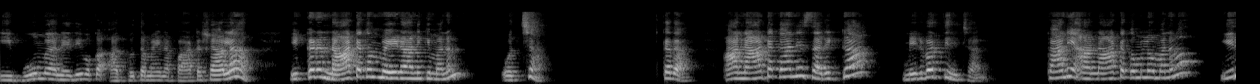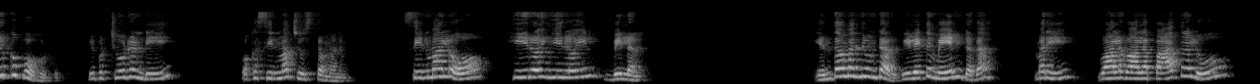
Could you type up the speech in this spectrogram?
ఈ భూమి అనేది ఒక అద్భుతమైన పాఠశాల. ఇక్కడ నాటకం వేయడానికి మనం వచ్చాం. కదా? ఆ నాటకాన్ని సరిగ్గా నిర్వర్తించాలి. కానీ ఆ నాటకంలో మనం ఇరుక్కుపోకూడదు. ఇప్పుడు చూడండి ఒక సినిమా చూస్తాం మనం. సినిమాలో హీరో హీరోయిన్ విలన్. ఎంతోమంది ఉంటారు. వీళ్ళైతే మెయిన్ కదా. మరి వాళ్ళ వాళ్ళ పాత్రలు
